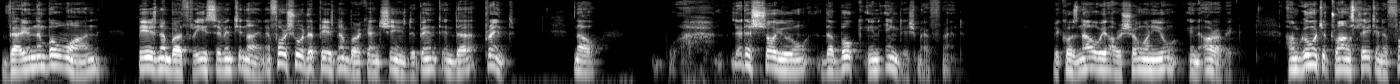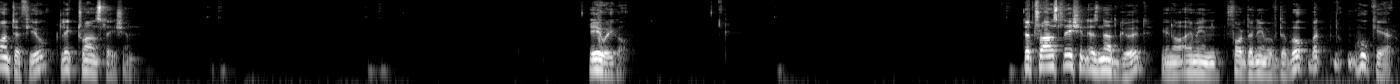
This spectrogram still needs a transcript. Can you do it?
volume number one, page number 379. And for sure, the page number can change depending in the print. Now, let us show you the book in English, my friend. Because now we are showing you in Arabic. I'm going to translate in the front of you. Click translation. Here we go. The translation is not good, you know, I mean, for the name of the book, but who care?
